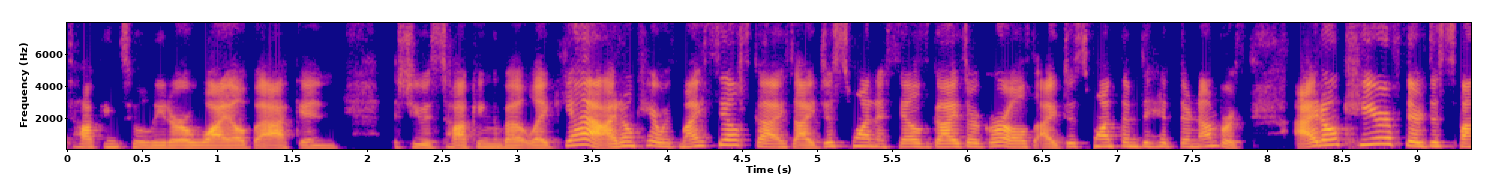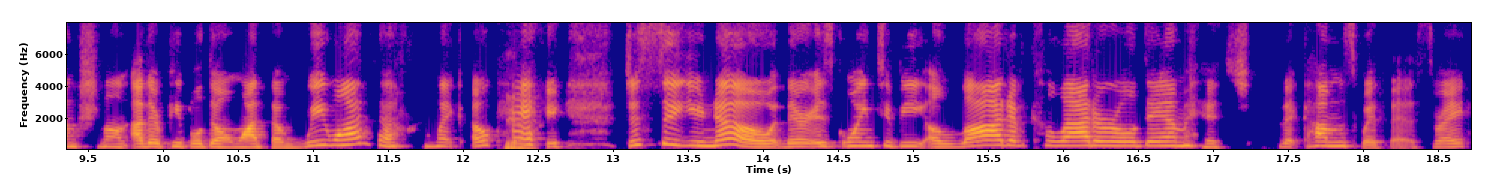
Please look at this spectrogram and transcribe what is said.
talking to a leader a while back and she was talking about like, yeah, I don't care with my sales guys. I just want a sales guys or girls. I just want them to hit their numbers. I don't care if they're dysfunctional and other people don't want them. We want them. I'm like, okay, yeah. just so you know, there is going to be a lot of collateral damage that comes with this, right?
